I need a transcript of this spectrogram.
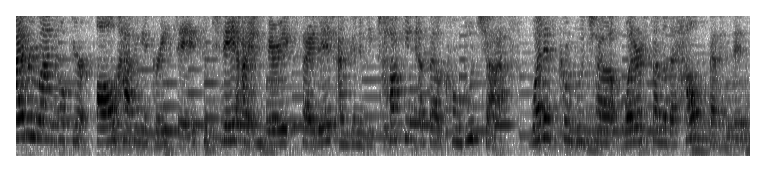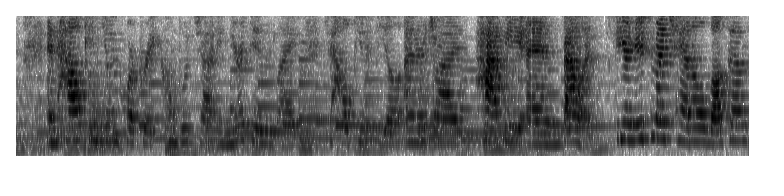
Hi everyone, hope you're all having a great day. So today I am very excited. I'm going to be talking about kombucha. What is kombucha? What are some of the health benefits? And how can you incorporate kombucha in your daily life to help you feel energized, happy, and balanced? If you're new to my channel, welcome.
